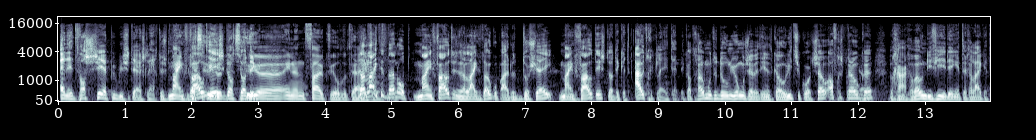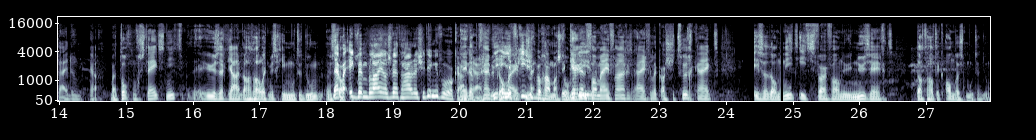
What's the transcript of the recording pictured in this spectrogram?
En het was zeer publicitair slecht. Dus mijn dat fout u, is dat dat u ik eh, in een fuik wilde drijven. daar lijkt het wel op. Mijn fout is, en daar lijkt het ook op uit het dossier... mijn fout is dat ik het uitgekleed heb. Ik had gewoon moeten doen... jongens, we hebben het in het coalitieakkoord zo afgesproken... we gaan gewoon die vier dingen tegelijkertijd doen. Ja, maar toch nog steeds niet. U zegt, ja, dat had ik misschien moeten doen. Een Nee, maar ik ben blij als wethouder als je dingen voor elkaar Nee, dat begrijp ik Die wel. in je verkiezingsprogramma De stonden. kern Die- van mijn vraag is eigenlijk, als je terugkijkt... is er dan niet iets waarvan u nu zegt... dat had ik anders moeten doen.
